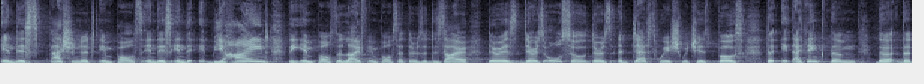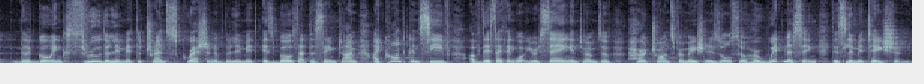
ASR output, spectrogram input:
in this passionate impulse, in this, in the, behind the impulse, the life impulse that there's a desire, there is, there is also, there's a death wish, which is both, the, it, I think the, the, the, the going through the limit, the transgression of the limit is both at the same time. I can't conceive of this. I think what you're saying in terms of her transformation is also her witnessing this limitation,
